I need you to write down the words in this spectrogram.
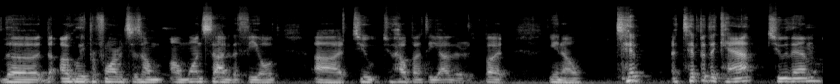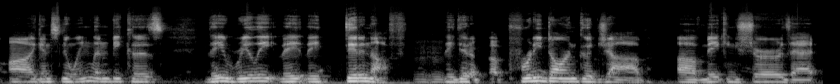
the the ugly performances on, on one side of the field uh, to to help out the others but you know tip a tip of the cap to them uh, against New England because they really they they did enough mm-hmm. they did a, a pretty darn good job of making sure that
